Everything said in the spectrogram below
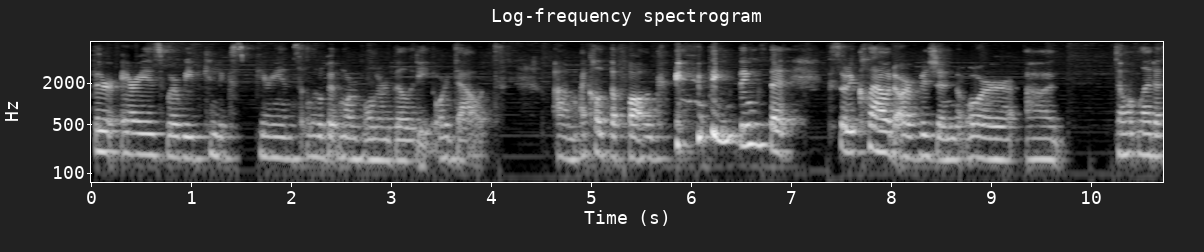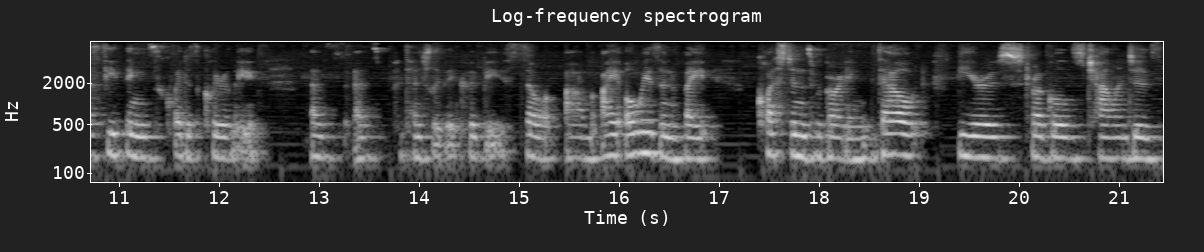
they're areas where we can experience a little bit more vulnerability or doubt. Um, I call it the fog things that sort of cloud our vision or uh, don't let us see things quite as clearly as as potentially they could be. So um, I always invite questions regarding doubt, fears, struggles, challenges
